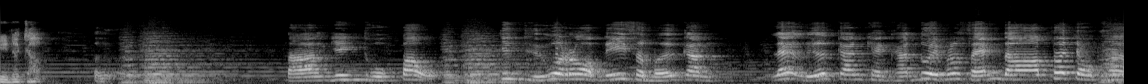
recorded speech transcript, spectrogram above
ดีๆนะจ๊ะเออต่างยิงถูกเป้า จึงถือว่ารอบนี้เสมอกัน และเหลือการแข่งขันด้วยพระแสงดาบพระเจ้าค่ะ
